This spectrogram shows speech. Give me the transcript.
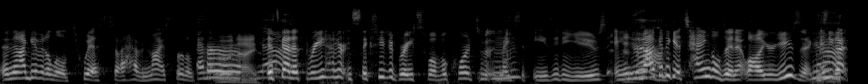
and then I give it a little twist, so I have a nice little And- curve. Ooh, nice. It's got a 360 degree swivel cord, so it makes mm-hmm. it easy to use, and you're not going to get tangled in it while you're using it. And you Yeah. got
